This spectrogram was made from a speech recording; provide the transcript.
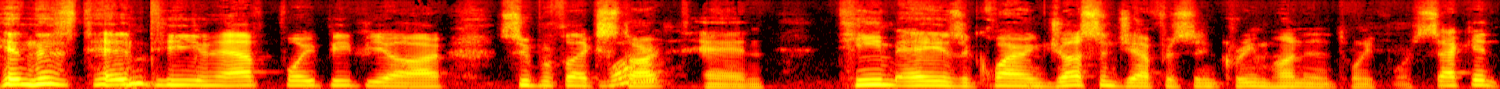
in this ten team half point PPR Superflex start ten, Team A is acquiring Justin Jefferson, Kareem Hunt in the twenty four second,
